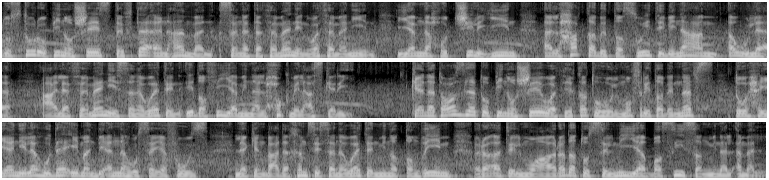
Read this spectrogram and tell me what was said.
دستور بينوشي استفتاء عاما سنة 88 يمنح التشيليين الحق بالتصويت بنعم أو لا على ثمان سنوات إضافية من الحكم العسكري. كانت عزلة بينوشي وثقته المفرطة بالنفس توحيان له دائما بأنه سيفوز لكن بعد خمس سنوات من التنظيم رأت المعارضة السلمية بصيصا من الأمل.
